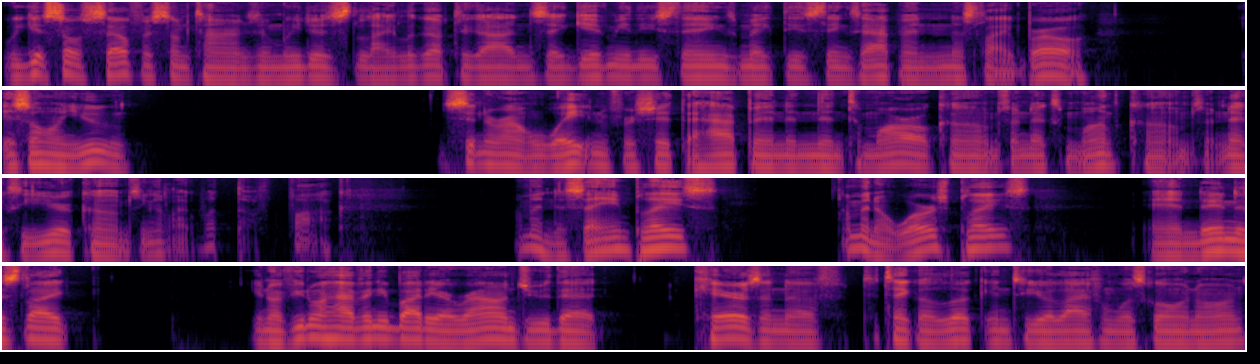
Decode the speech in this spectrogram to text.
we get so selfish sometimes and we just like look up to God and say, give me these things, make these things happen. And it's like, bro, it's on you. Sitting around waiting for shit to happen and then tomorrow comes or next month comes or next year comes and you're like what the fuck? I'm in the same place. I'm in a worse place. And then it's like you know if you don't have anybody around you that cares enough to take a look into your life and what's going on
